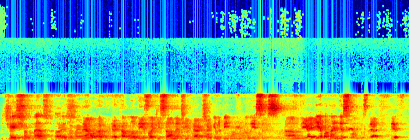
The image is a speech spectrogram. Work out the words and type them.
the chase for the mass device. Now, a, a couple of these, like you saw in the two packs, are going to be re-releases. Um, the idea behind this one was that fifth,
